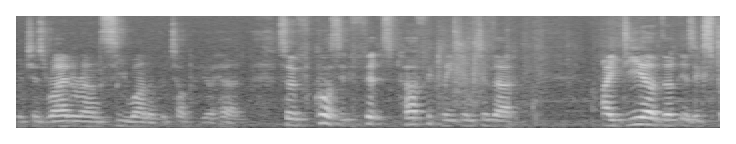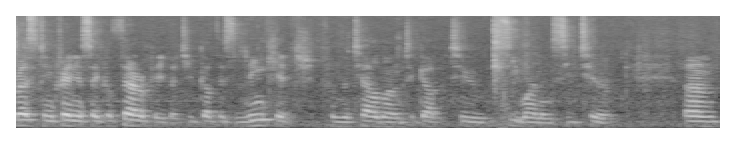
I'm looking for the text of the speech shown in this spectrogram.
which is right around C1 at the top of your head. So of course it fits perfectly into that idea that is expressed in craniosacral therapy, that you've got this linkage from the tailbone to go to C1 and C2. Um,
